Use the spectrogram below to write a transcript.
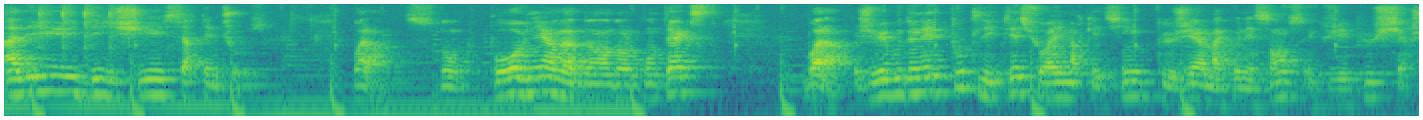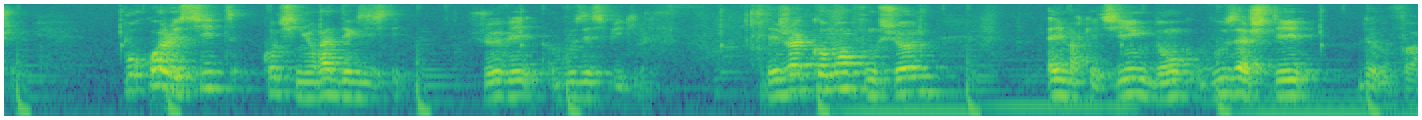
aller dénicher certaines choses. Voilà, donc pour revenir là dans, le contexte, voilà, je vais vous donner toutes les clés sur iMarketing que j'ai à ma connaissance et que j'ai pu chercher. Pourquoi le site continuera d'exister? Je vais vous expliquer. Déjà, comment fonctionne iMarketing? Donc, vous achetez, de, enfin,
